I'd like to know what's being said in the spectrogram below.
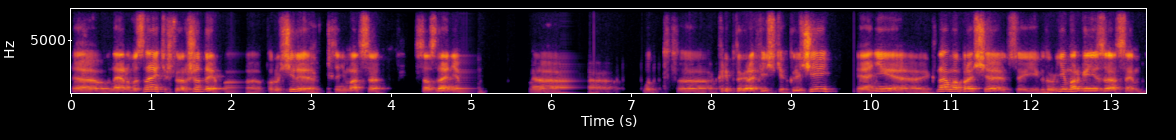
э, наверное, вы знаете, что РЖД поручили заниматься созданием э, вот, э, криптографических ключей. И они к нам обращаются, и к другим организациям.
